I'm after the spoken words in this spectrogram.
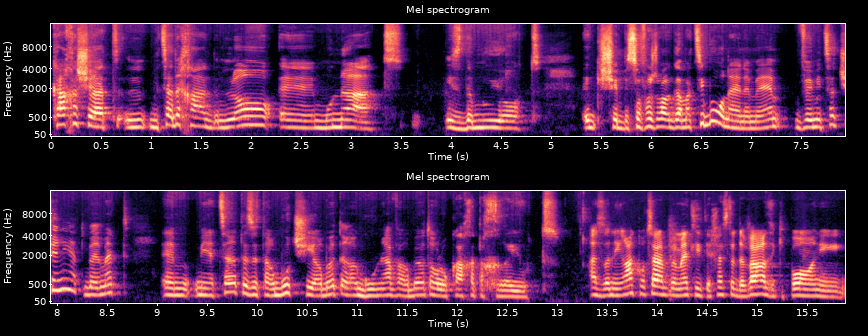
ככה שאת מצד אחד לא אה, מונעת הזדמנויות, שבסופו של דבר גם הציבור נהנה מהם, ומצד שני את באמת אה, מייצרת איזו תרבות שהיא הרבה יותר הגונה והרבה יותר לוקחת אחריות. אז אני רק רוצה באמת להתייחס לדבר הזה, כי פה אני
